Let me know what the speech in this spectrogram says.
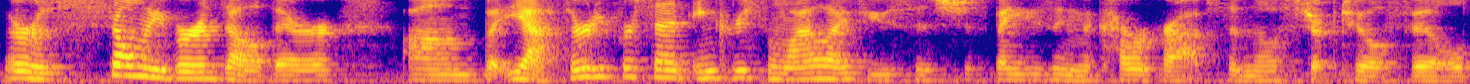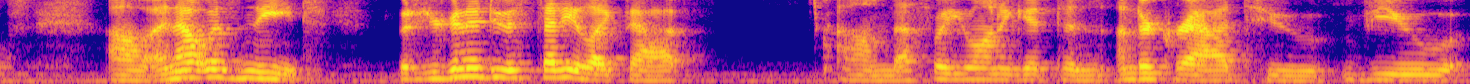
There was so many birds out there. Um, but yeah, 30% increase in wildlife usage just by using the cover crops in those strip till fields. Um, and that was neat. But if you're going to do a study like that, um, that's why you want to get an undergrad to view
